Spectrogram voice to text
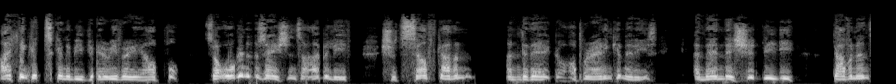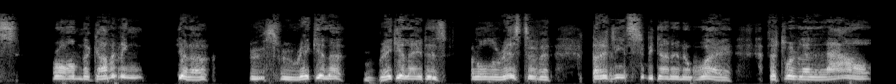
I think it's going to be very, very helpful. So organizations, I believe, should self-govern under their operating committees, and then there should be governance from the governing, you know, through, through regular regulators and all the rest of it. But it needs to be done in a way that will allow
